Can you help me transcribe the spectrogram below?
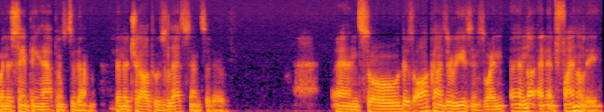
when the same thing happens to them than a child who's less sensitive. And so there's all kinds of reasons why, and, not, and then finally,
